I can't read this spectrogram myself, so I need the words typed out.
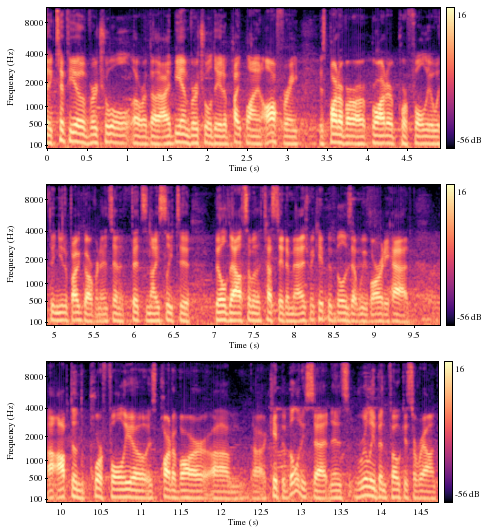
Actifio virtual, or the IBM virtual data pipeline offering is part of our broader portfolio within unified governance and it fits nicely to build out some of the test data management capabilities that we've already had. Uh, Optim the portfolio is part of our, um, our capability set and it's really been focused around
